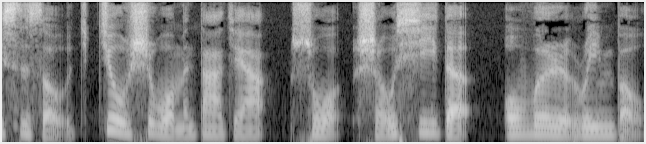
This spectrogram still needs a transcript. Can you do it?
第四首就是我们大家所熟悉的《Over the Rainbow》。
